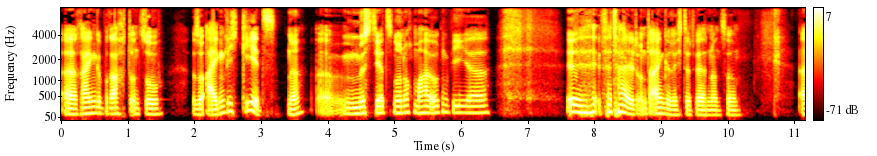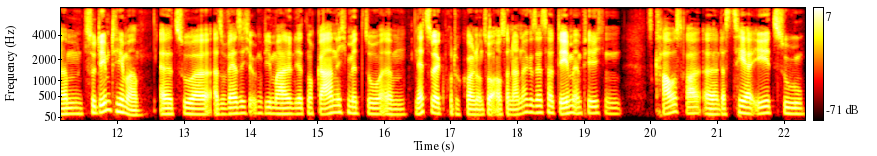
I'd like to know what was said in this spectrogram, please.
äh, reingebracht und so. Also eigentlich geht's, ne? Äh, müsste jetzt nur noch mal irgendwie äh, äh, verteilt und eingerichtet werden und so. Ähm, zu dem Thema, äh, zur, also wer sich irgendwie mal jetzt noch gar nicht mit so ähm, Netzwerkprotokollen und so auseinandergesetzt hat, dem empfehle ich ein, das Chaos, äh, das CAE zu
